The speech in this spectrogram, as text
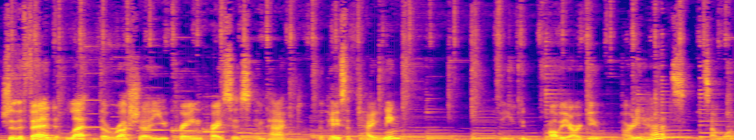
Should the Fed let the Russia Ukraine crisis impact the pace of tightening? You could probably argue already has in some way.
